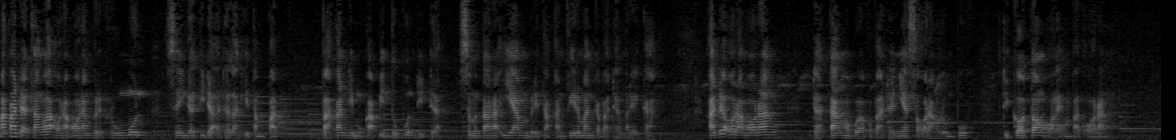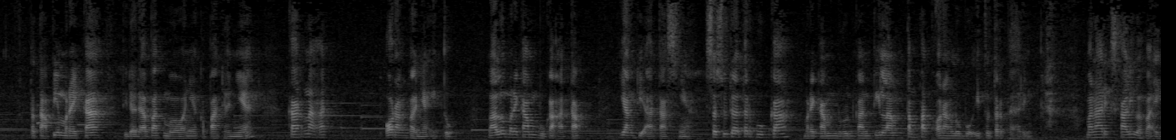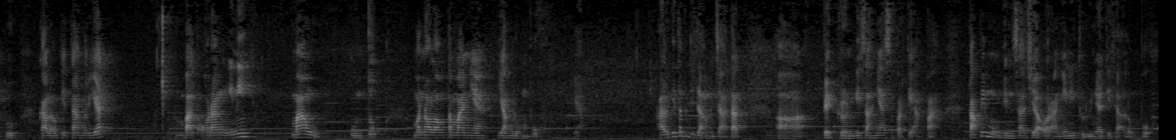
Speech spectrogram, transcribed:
Maka datanglah orang-orang berkerumun sehingga tidak ada lagi tempat bahkan di muka pintu pun tidak, sementara ia memberitakan firman kepada mereka. Ada orang-orang datang membawa kepadanya seorang lumpuh digotong oleh empat orang. Tetapi mereka tidak dapat membawanya kepadanya karena orang banyak itu. Lalu mereka membuka atap yang di atasnya. Sesudah terbuka, mereka menurunkan tilam tempat orang lumpuh itu terbaring. Menarik sekali Bapak Ibu, kalau kita melihat empat orang ini mau untuk menolong temannya yang lumpuh ya Alkitab tidak mencatat uh, background kisahnya seperti apa tapi mungkin saja orang ini dulunya tidak lumpuh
